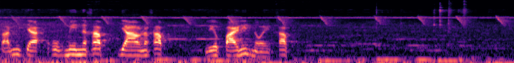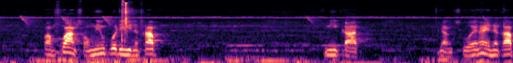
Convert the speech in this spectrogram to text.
สันจะ 6 มิลนะครับ ยาวนะครับเลี้ยวปลายนิดหน่อยครับ ความกว้าง 2 นิ้วพอดีนะครับ มีกาดอย่างสวยให้นะครับ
